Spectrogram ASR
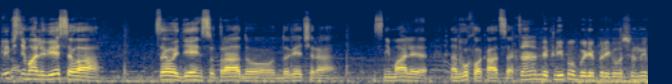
Клип снимали весело, целый день с утра до, до вечера снимали на двух локациях. Специально для клипа были приглашены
